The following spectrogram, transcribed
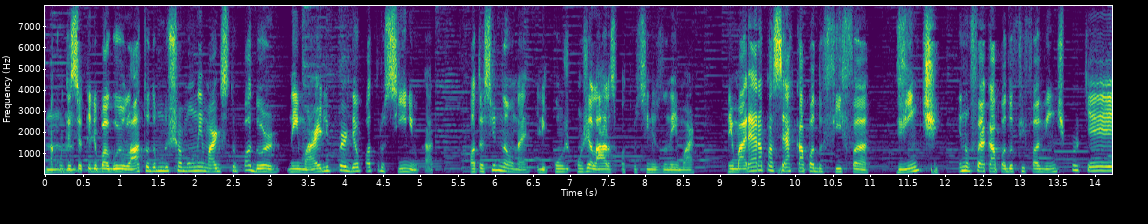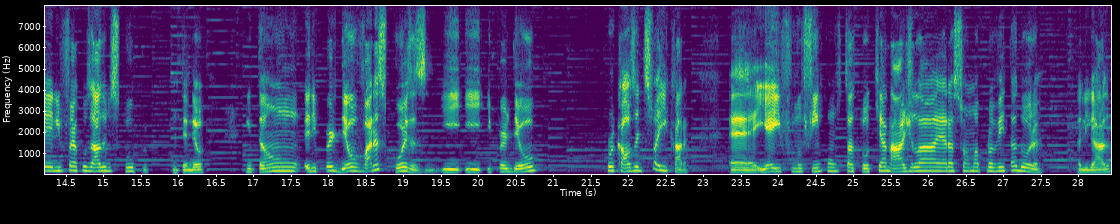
Uhum. Aconteceu aquele bagulho lá, todo mundo chamou o Neymar de estrupador. Neymar, ele perdeu o patrocínio, cara. Patrocínio não, né? Ele congelaram os patrocínios do Neymar. Neymar era para ser a capa do FIFA 20 e não foi a capa do FIFA 20 porque ele foi acusado de estupro, entendeu? Então ele perdeu várias coisas e, e, e perdeu por causa disso aí, cara. É, e aí no fim constatou que a Nájila era só uma aproveitadora, tá ligado?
